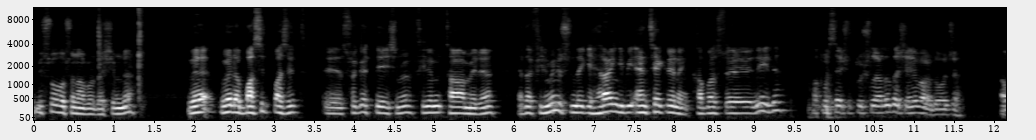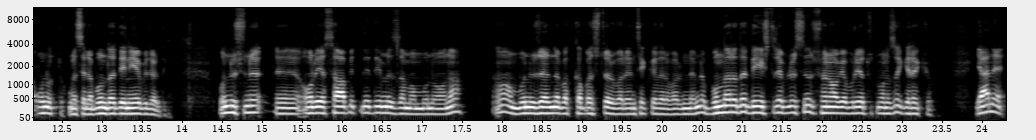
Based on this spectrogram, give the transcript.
E, bir soğusun ha burada şimdi. ve böyle basit basit e, soket değişimi, film tamiri ya da filmin üstündeki herhangi bir entegrenin kapas e, neydi? Bak mesela şu tuşlarda da şey vardı hoca. Ha, unuttuk. Mesela bunu da deneyebilirdik. Bunun üstünü e, oraya sabitlediğimiz zaman bunu ona tamam? Bunun üzerinde bak kapasitör var, entegreler var önemli. Bunları da değiştirebilirsiniz. Fenavya buraya tutmanıza gerek yok. Yani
